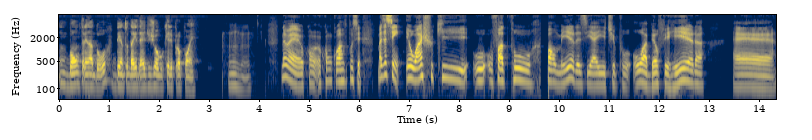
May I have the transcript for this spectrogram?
um bom treinador dentro da ideia de jogo que ele propõe. Uhum. Não, é, eu, concordo com você. Mas assim, eu acho que o, o fator Palmeiras e aí, tipo, o Abel Ferreira, é,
